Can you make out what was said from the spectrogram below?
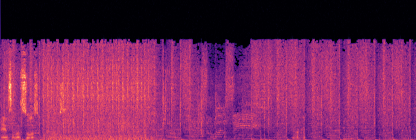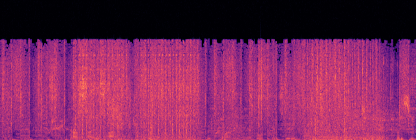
Ey, ist aber sowas gut aus. Der wird Was ist denn?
